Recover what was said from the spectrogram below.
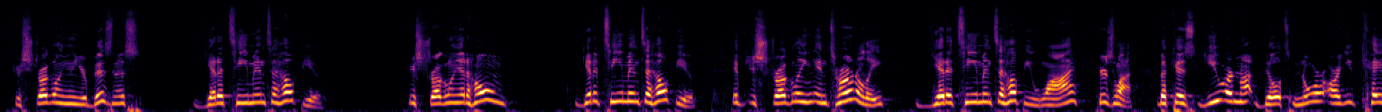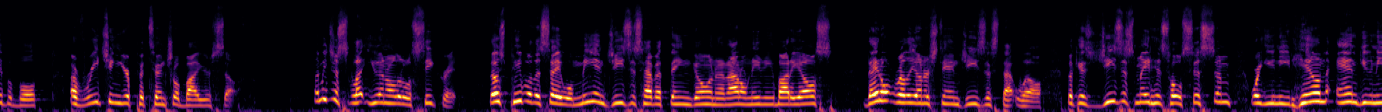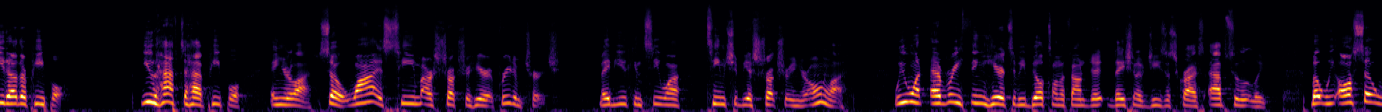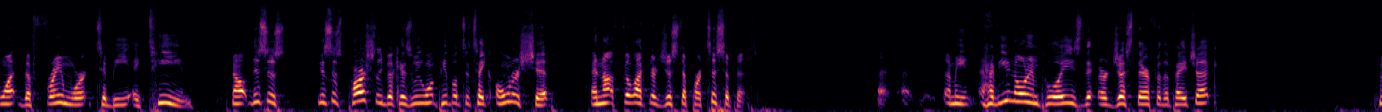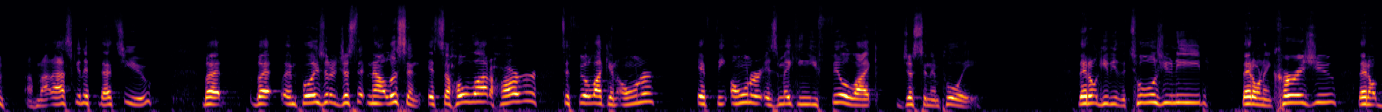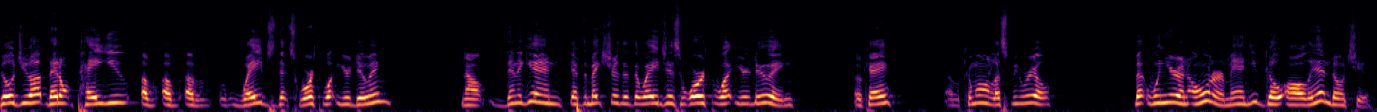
If you're struggling in your business, get a team in to help you. If you're struggling at home, get a team in to help you. If you're struggling internally, get a team in to help you. Why? Here's why because you are not built, nor are you capable of reaching your potential by yourself. Let me just let you in a little secret. Those people that say, well, me and Jesus have a thing going and I don't need anybody else, they don't really understand Jesus that well because Jesus made his whole system where you need him and you need other people. You have to have people in your life. So, why is team our structure here at Freedom Church? Maybe you can see why team should be a structure in your own life. We want everything here to be built on the foundation of Jesus Christ, absolutely. But we also want the framework to be a team. Now, this is this is partially because we want people to take ownership and not feel like they're just a participant. Uh, uh, I mean, have you known employees that are just there for the paycheck? I'm not asking if that's you, but but employees that are just now listen, it's a whole lot harder to feel like an owner if the owner is making you feel like just an employee. They don't give you the tools you need. They don't encourage you. They don't build you up. They don't pay you a, a, a, wage that's worth what you're doing. Now, then again, you have to make sure that the wage is worth what you're doing. Okay? Um, come on, let's be real. But when you're an owner, man, you go all in, don't you?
